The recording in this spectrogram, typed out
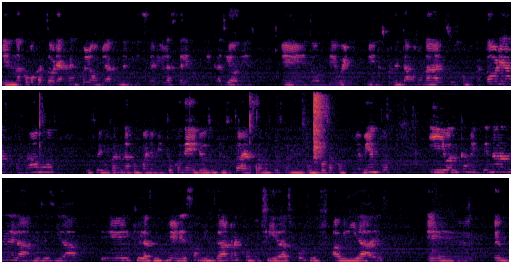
en una convocatoria acá en Colombia con el Ministerio de las Telecomunicaciones, eh, donde, bueno, eh, nos presentamos a una de sus convocatorias, pasamos, estuvimos en un acompañamiento con ellos, incluso todavía estamos puestos en un post-acompañamiento, y básicamente nace de la necesidad de que las mujeres también sean reconocidas por sus habilidades, eh, en,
